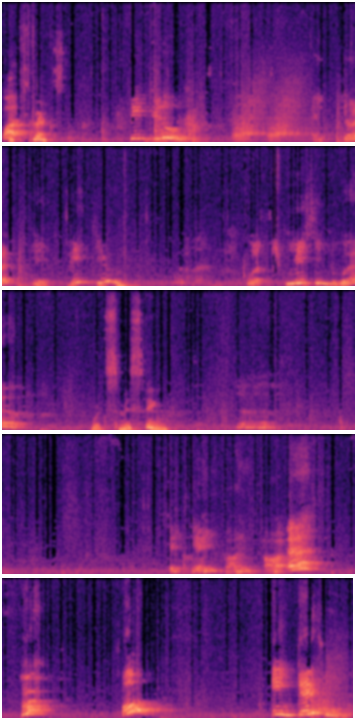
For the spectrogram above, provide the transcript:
What's next? Me too. I don't get me too. What's missing where? What's missing? Uh, it can find our S. Oh! In table.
